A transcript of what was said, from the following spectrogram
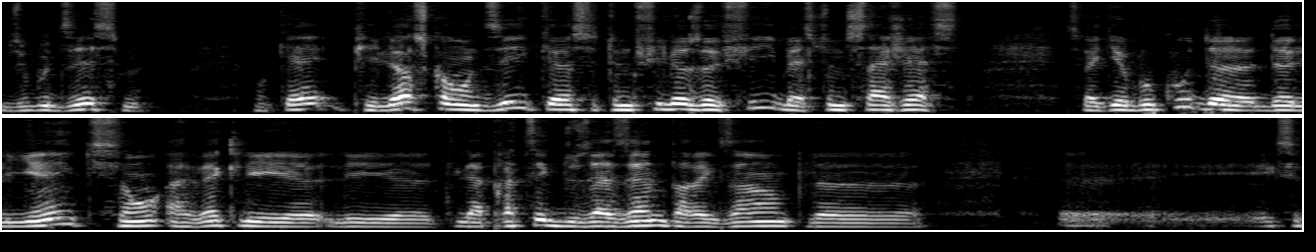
du bouddhisme. OK? Puis lorsqu'on dit que c'est une philosophie, ben c'est une sagesse. Ça fait qu'il y a beaucoup de, de liens qui sont avec les, les, euh, la pratique du zazen, par exemple, euh, euh, etc.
